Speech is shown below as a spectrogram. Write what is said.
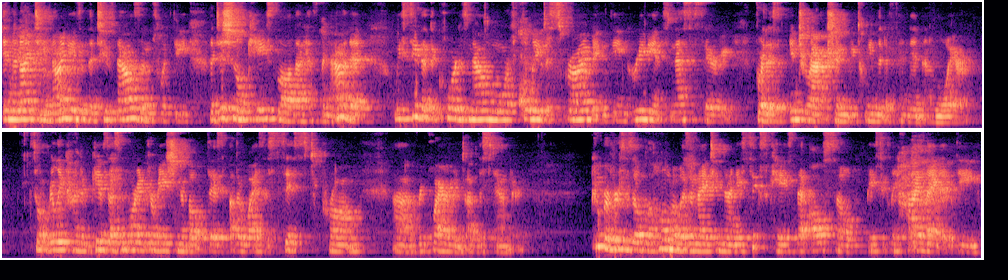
In the 1990s and the 2000s, with the additional case law that has been added, we see that the court is now more fully describing the ingredients necessary for this interaction between the defendant and lawyer. So it really kind of gives us more information about this otherwise assist prong uh, requirement of the standard. Cooper versus Oklahoma was a 1996 case that also basically highlighted the,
